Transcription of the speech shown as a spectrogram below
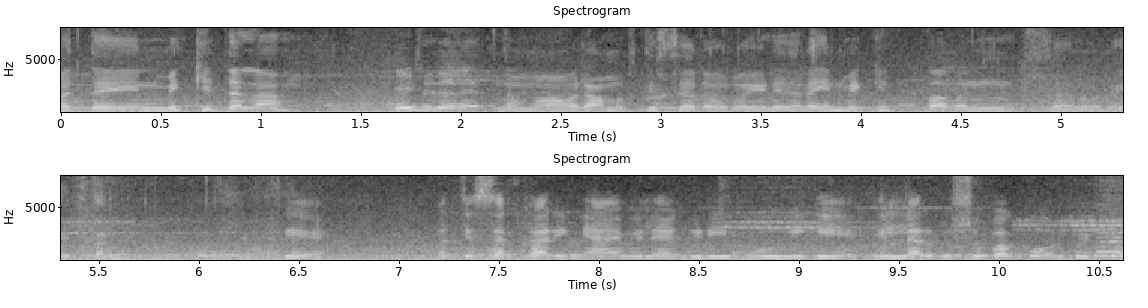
ಮತ್ತು ಇನ್ನು ಮಿಕ್ಕಿದ್ದೆಲ್ಲ ಹೇಳಿದ್ದಾರೆ ನಮ್ಮ ರಾಮಮೂರ್ತಿ ಸರ್ ಅವರು ಹೇಳಿದ್ದಾರೆ. ಇನ್ನು ಮಿಕ್ಕಿದ್ದ ಪವನ್ ಸರ್ ಅವರು ಹೇಳ್ತಾರೆ. ಮತ್ತು ಸರ್ಕಾರಿ ನ್ಯಾಯಬೆಲೆ ಅಂಗಡಿ ಮೂವಿಗೆ ಎಲ್ಲರಿಗೂ ಶುಭ ಕೋರ್ಬಿಟ್ಟು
